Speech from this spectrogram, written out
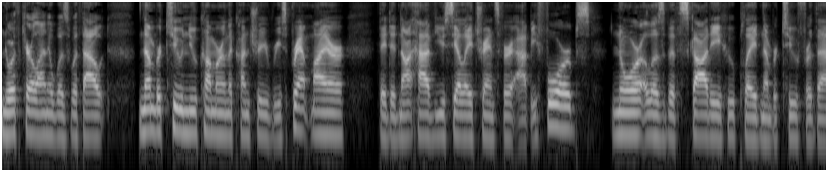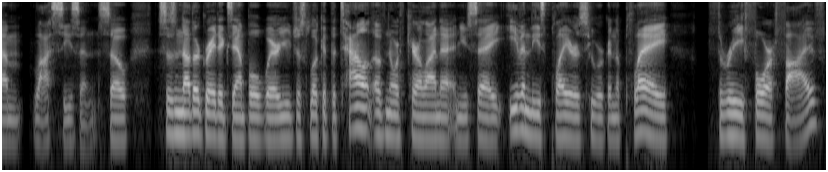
North Carolina was without number two newcomer in the country, Reese Brantmeier. They did not have UCLA transfer Abby Forbes, nor Elizabeth Scotty, who played number two for them last season. So this is another great example where you just look at the talent of North Carolina and you say, even these players who are going to play three, four, five,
